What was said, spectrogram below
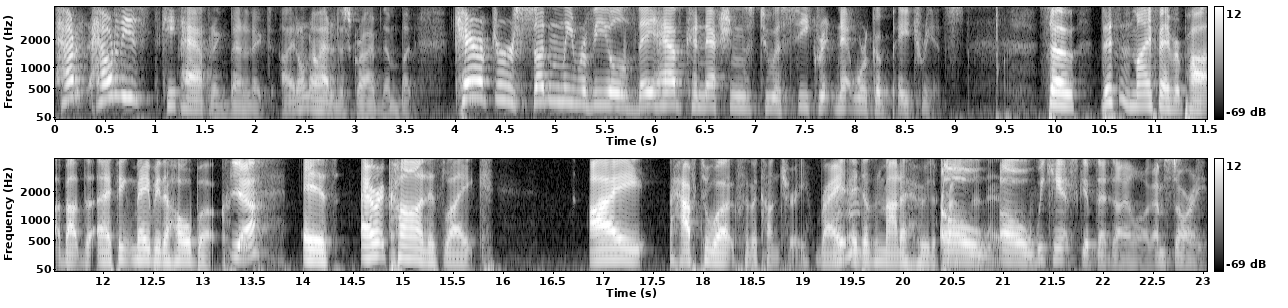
How, how do these keep happening, Benedict? I don't know how to describe them, but character suddenly reveals they have connections to a secret network of patriots. So this is my favorite part about the. I think maybe the whole book Yeah. is Eric Khan is like, I have to work for the country, right? It mm-hmm. doesn't matter who the Oh, president is. oh, we can't skip that dialogue. I'm sorry.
